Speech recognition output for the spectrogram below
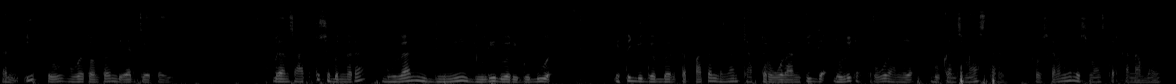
Dan itu gue tonton di RCTI dan saat itu sebenarnya bulan Juni Juli 2002 itu juga bertepatan dengan catur wulan 3 dulu catur wulan ya bukan semester ya. Kalau sekarang mungkin udah semester kan namanya.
